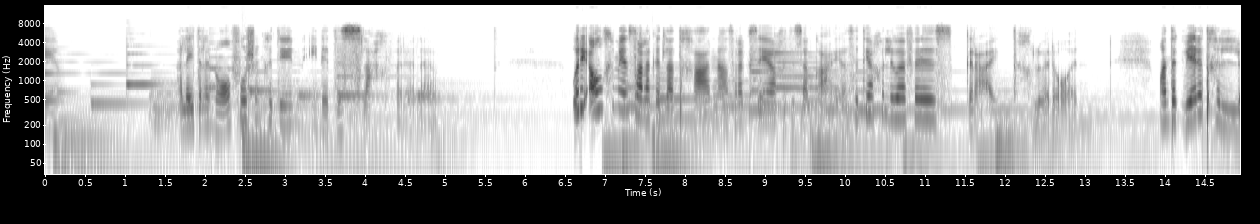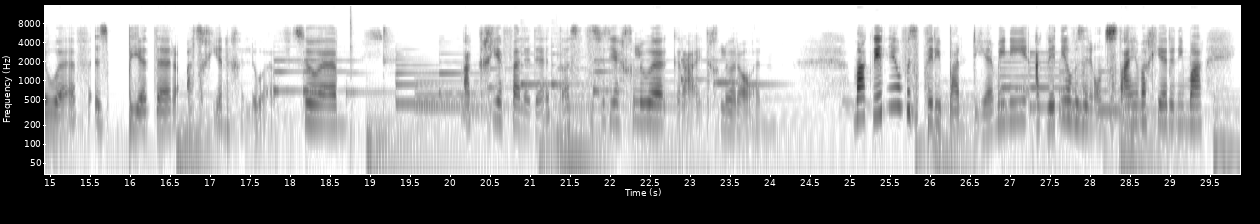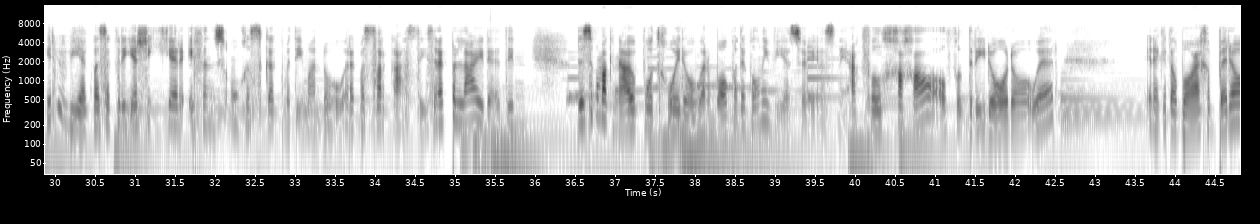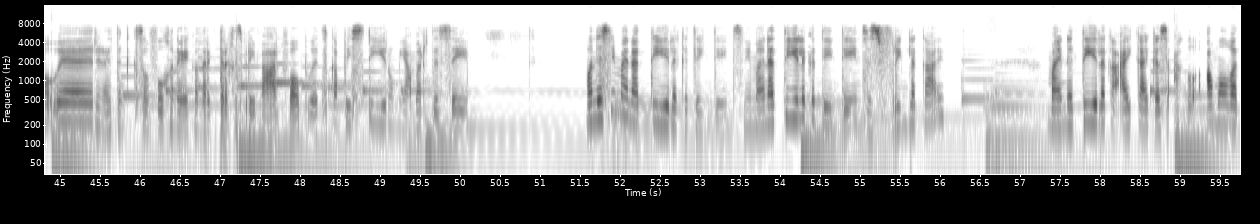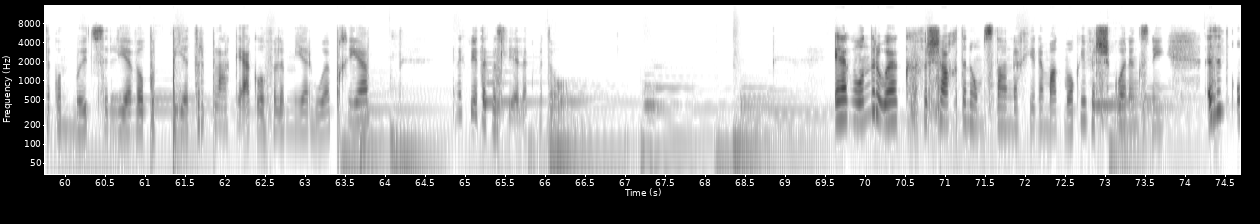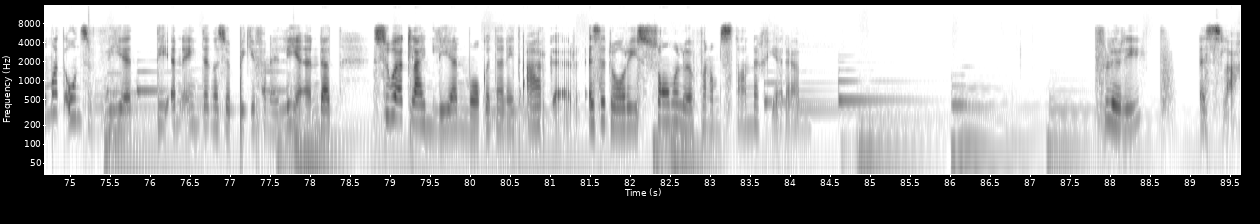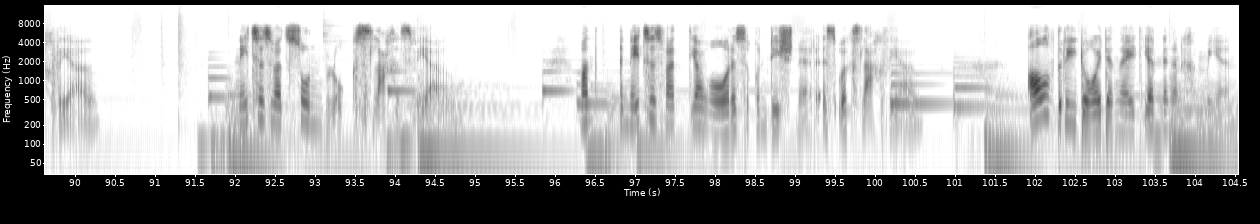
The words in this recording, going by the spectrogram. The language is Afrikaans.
hulle het hulle navorsing gedoen en dit is sleg vir hulle. Oor die algemeen sal ek dit laat gaan. Dan sal ek sê ag, dit is oukei. As dit jou geloof is, great, glo daarin. Want ek weet dit geloof is beter as geen geloof. So ehm ek gee vir hulle dit. As dit is wat jy glo, great, glo daarin. Maar ek weet nie of dit hierdie pandemie nie, ek weet nie of dit die onstuimighede nie, maar hierdie week was ek vir die eerste keer effens ongeskik met iemand daaroor. Ek was sarkasties en ek bely dit en dis hoekom ek nou pot gooi daaroor maak want ek wil nie weer so wees nie. Ek voel gaga al vir 3 dae daaroor. En ek het al baie gebid daaroor en ek dink ek sal volgende week wanneer ek terug is by die werk vir 'n boodskapie stuur om jammer te sê. Want dis nie my natuurlike tendens nie. My natuurlike tendens is vriendelikheid. My natuurlike uitkyk is ek wil almal wat ek ontmoet se lewe op 'n beter plek hê. Ek wil hulle meer hoop gee. En ek weet ek was lelik met hom. En ek wonder ook versagtende omstandighede, maar ek maak nie verskonings nie. Is dit omdat ons weet die inenting is 'n bietjie van 'n leuen dat so 'n klein leen maak dit nou net erger. Is dit daardie sameloop van omstandighede? Fluoried is sleg vir jou. Net soos wat sonblok sleg is vir jou. Want net soos wat jou hare se conditioner is ook sleg vir jou. Al drie daai dinge het een ding in gemeen.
